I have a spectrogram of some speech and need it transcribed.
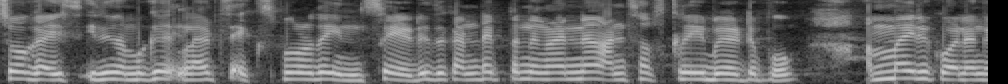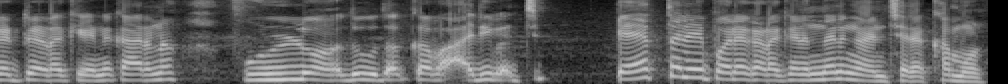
സോ ഗൈസ് ഇനി നമുക്ക് ലെറ്റ്സ് എക്സ്പ്ലോർ ദ ഇൻസൈഡ് ഇത് കണ്ട ഇപ്പം നിങ്ങൾ തന്നെ അൺസബ്സ്ക്രൈബ് ചെയ്തിട്ട് പോകും അമ്മ ഒരു കോലം കെട്ടി കിടക്കുകയാണ്. കാരണം ഫുള്ളും അതും ഇതൊക്കെ വാരി വെച്ച് പേത്തലെ പോലെ കിടക്കണം എന്തായാലും കാണിച്ചു തരാം.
